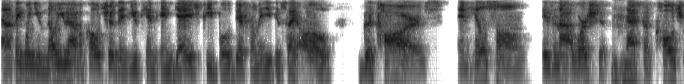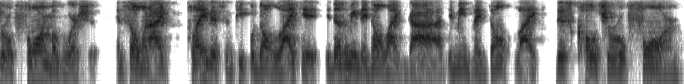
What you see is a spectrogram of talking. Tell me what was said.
and I think when you know you have a culture, then you can engage people differently. You can say, "Oh, guitars and Hillsong is not worship. Mm-hmm. That's a cultural form of worship." And so when I play this and people don't like it, it doesn't mean they don't like God. It means they don't like this cultural form.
